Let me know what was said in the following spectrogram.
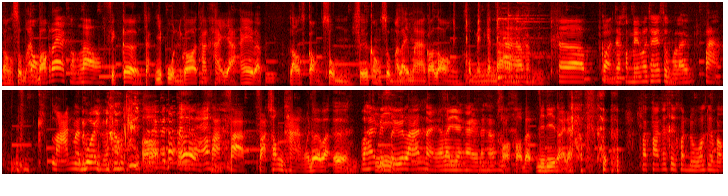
กล่องสุ่มอักนล่องบ็อกแรกของเรา ฟิกเกอร์จากญี่ปุ่นก็ถ้าใครอยากให้แบบเรากล่องสุ่ม ซื้อกล่องสุ่มอะไรมาก็ลองคอมเมนต์กันได้นะครับ เอ่อก่อนจะคอมเมนต์ว่าจะให้สุ่มอะไรฝาก ร้านมาด้วยนะครับจะได้ไม่ต้องไปเหาฝากฝากฝากช่องทางมาด้วยว่า เออว่าให้ไปที่นี่ซื้อร้านไหนอะไรยังไงนะครับขอขอแบบดีๆหน่อยนะครับ สักพักก็คือคนดูก็คือบอก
